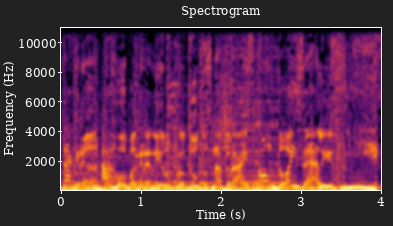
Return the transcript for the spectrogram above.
Instagram, arroba Granelo Produtos Naturais com dois L's. Mix.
